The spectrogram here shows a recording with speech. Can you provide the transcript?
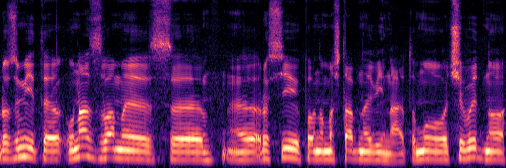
розумієте, у нас з вами з е, Росією повномасштабна війна. Тому очевидно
